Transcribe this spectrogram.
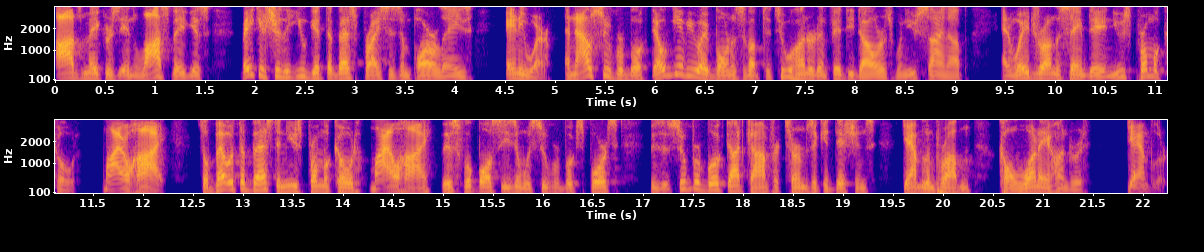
odds makers in Las Vegas, making sure that you get the best prices and parlays anywhere. And now, Superbook, they'll give you a bonus of up to $250 when you sign up and wager on the same day and use promo code Mile High. So bet with the best and use promo code Mile High this football season with Superbook Sports. Visit superbook.com for terms and conditions. Gambling problem? Call 1 800 Gambler.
